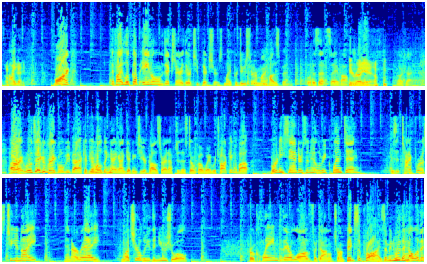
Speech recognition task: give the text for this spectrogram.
Okay. I know. Mark, if I look up anal in the dictionary, there are two pictures: my producer and my husband. What does that say about Here me? I am. Okay. All right, we'll take a break. We'll be back. If you're holding, hang on, getting to your calls right after this. Don't go away. We're talking about Bernie Sanders and Hillary Clinton. Is it time for us to unite? NRA, much earlier than usual, proclaimed their love for Donald Trump. Big surprise. I mean, who the hell are they?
